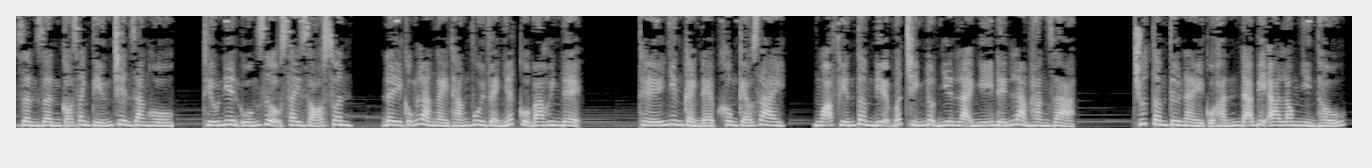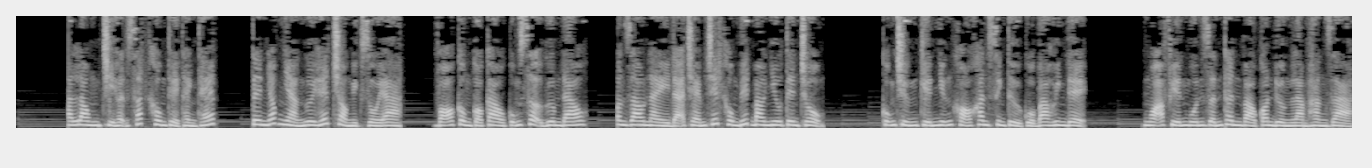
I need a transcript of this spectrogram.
dần dần có danh tiếng trên giang hồ. Thiếu niên uống rượu say gió xuân, đây cũng là ngày tháng vui vẻ nhất của ba huynh đệ. Thế nhưng cảnh đẹp không kéo dài, ngõa phiến tâm địa bất chính đột nhiên lại nghĩ đến làm hàng giả. Chút tâm tư này của hắn đã bị A Long nhìn thấu. A Long chỉ hận sắt không thể thành thép, tên nhóc nhà ngươi hết trò nghịch rồi à, võ công có cao cũng sợ gươm đao, con dao này đã chém chết không biết bao nhiêu tên trộm. Cũng chứng kiến những khó khăn sinh tử của ba huynh đệ. Ngõa phiến muốn dấn thân vào con đường làm hàng giả,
